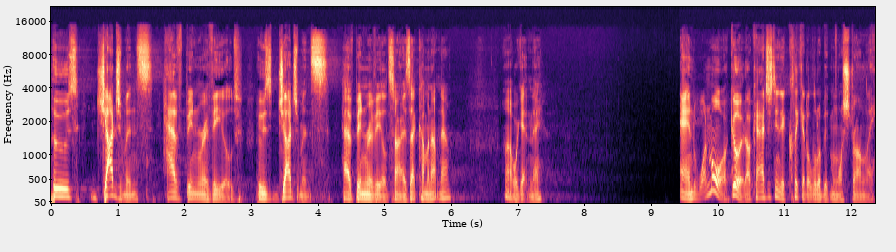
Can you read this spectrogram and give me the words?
whose judgments have been revealed, whose judgments have been revealed. Sorry, is that coming up now? Oh, we're getting there. And one more. Good. Okay, I just need to click it a little bit more strongly.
